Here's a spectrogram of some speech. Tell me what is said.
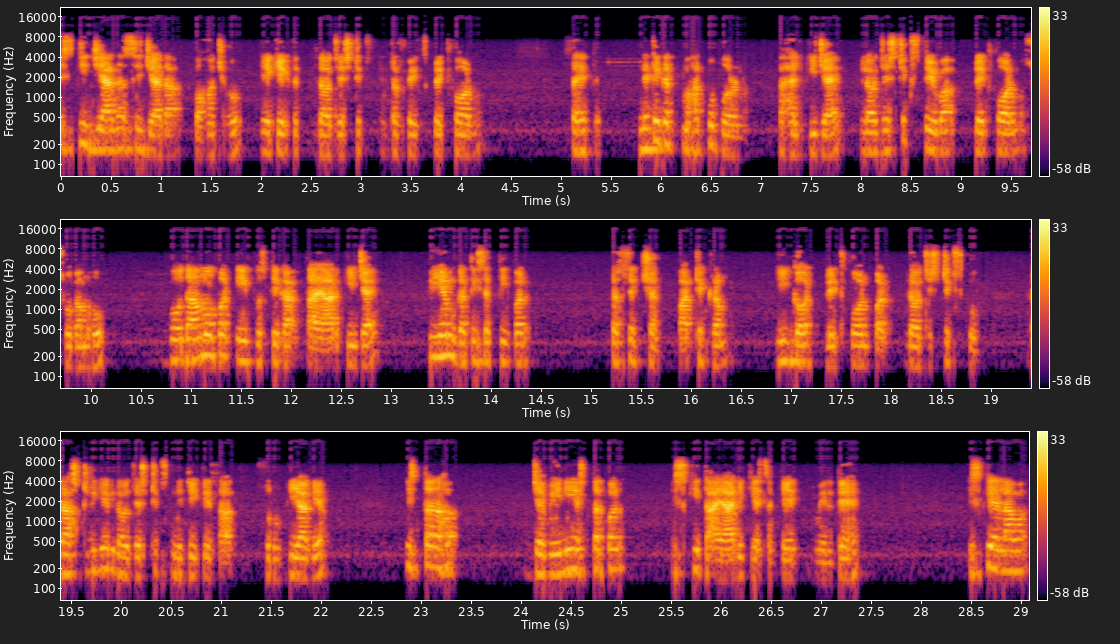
इसकी ज़्यादा से ज़्यादा पहुँच हो एक एक लॉजिस्टिक्स इंटरफेस प्लेटफॉर्म सहित नीतिगत महत्वपूर्ण पहल की जाए। लॉजिस्टिक्स सेवा प्लेटफॉर्म सुगम हो। गोदामों पर ई पुस्तिका तैयार की जाए। पीएम गति शक्ति पर प्रशिक्षण पाठ्यक्रम। ई गॉड प्लेटफॉर्म पर लॉजिस्टिक्स को राष्ट्रीय लॉजिस्टिक्स नीति के साथ शुरू किया गया। इस तरह जमीनी स्तर पर इसकी तैयारी के संकेत मिलते हैं। इसके अलावा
